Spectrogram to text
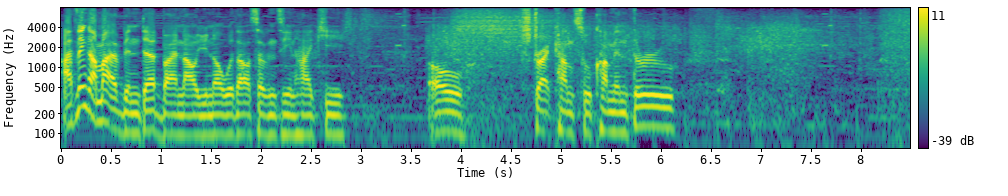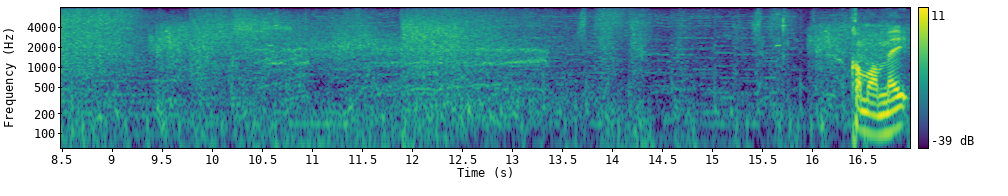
I think I might have been dead by now, you know, without 17 high key. Oh, strike cancel coming through. Come on, mate.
